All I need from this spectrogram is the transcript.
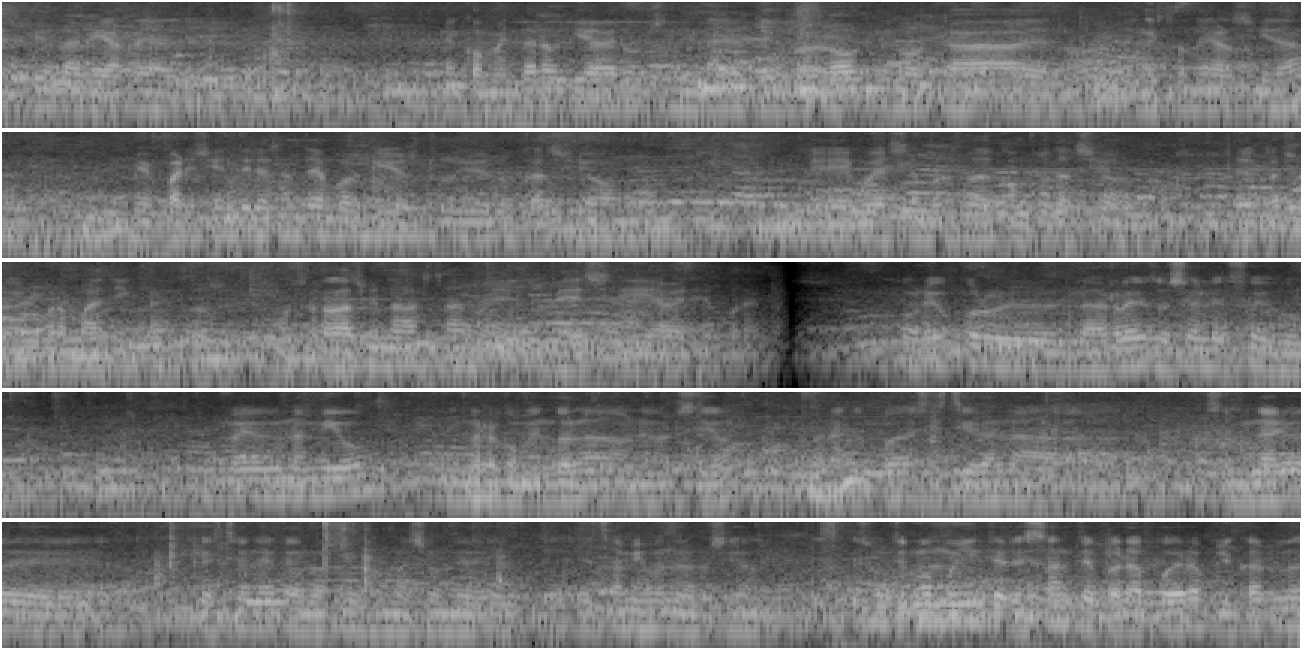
estoy en la Vía Real y me comentaron que iba a haber un seminario tecnológico acá en esta universidad. Me pareció interesante porque yo estudio educación, eh, voy a ser profesor de computación, de educación informática, entonces como se relaciona bastante, me decidí a venir por aquí. Murió por las redes sociales Facebook, un amigo me recomendó la universidad para que pueda asistir al seminario de gestión de tecnología e información de, esta misma universidad. Es, un tema muy interesante para poder aplicarlo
